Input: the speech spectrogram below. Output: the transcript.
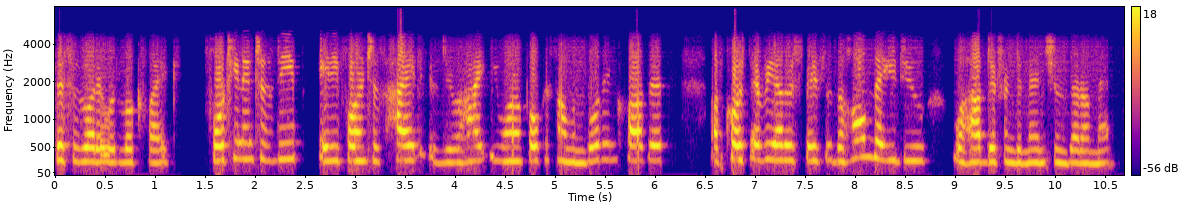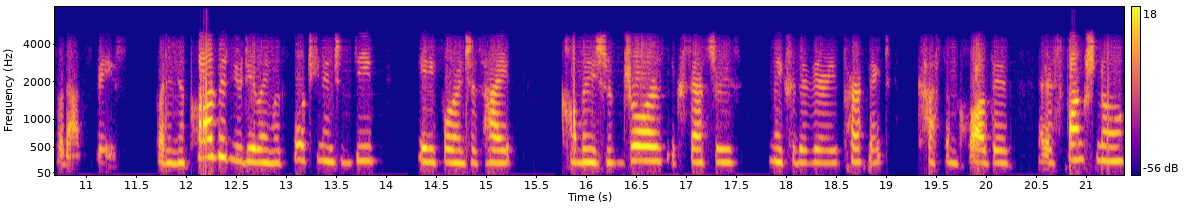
This is what it would look like. 14 inches deep, 84 inches height is your height you want to focus on when building closets. Of course, every other space of the home that you do will have different dimensions that are meant for that space. But in a closet, you're dealing with 14 inches deep, 84 inches height, combination of drawers, accessories, makes it a very perfect custom closet that is functional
